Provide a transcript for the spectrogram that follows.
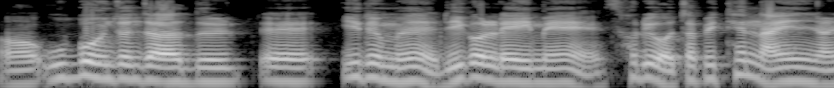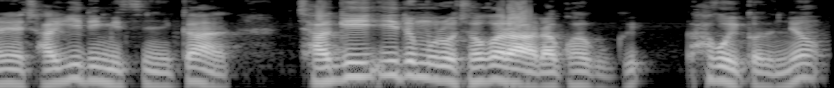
어, 우버 운전자들의 이름을 리걸 네임에 서류 어차피 1099에 자기 이름이 있으니까 자기 이름으로 적어라 라고 하고, 하고 있거든요.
